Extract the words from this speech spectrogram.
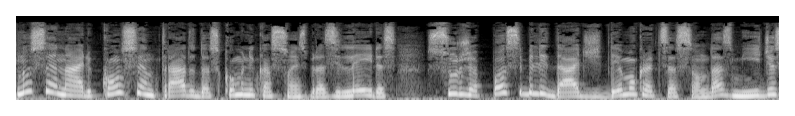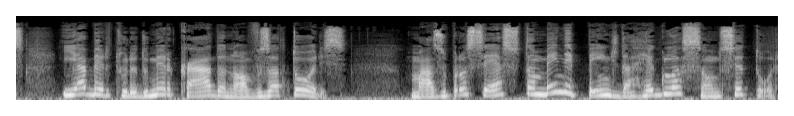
No cenário concentrado das comunicações brasileiras, surge a possibilidade de democratização das mídias e abertura do mercado a novos atores. Mas o processo também depende da regulação do setor.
